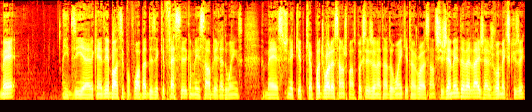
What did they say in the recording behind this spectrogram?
Mais il dit euh, le Canadien est bâti pour pouvoir battre des équipes faciles comme les Sabres, les Red Wings, mais c'est une équipe qui n'a pas de joueur de centre. Je pense pas que c'est Jonathan Drouin qui est un joueur de centre. Si jamais il devait l'être, je, vais m'excuser.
